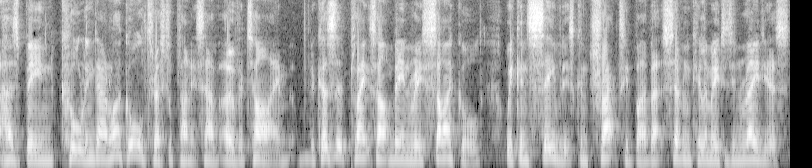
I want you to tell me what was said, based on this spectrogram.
has been cooling down like all terrestrial planets have over time. Because the plates aren't being recycled, we can see that it's contracted by about seven kilometres in radius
